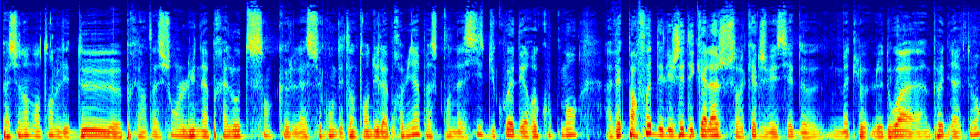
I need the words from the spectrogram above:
passionnant d'entendre les deux euh, présentations l'une après l'autre sans que la seconde ait entendu la première parce qu'on assiste du coup à des recoupements avec parfois des légers décalages sur lesquels je vais essayer de mettre le, doigt un peu directement.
